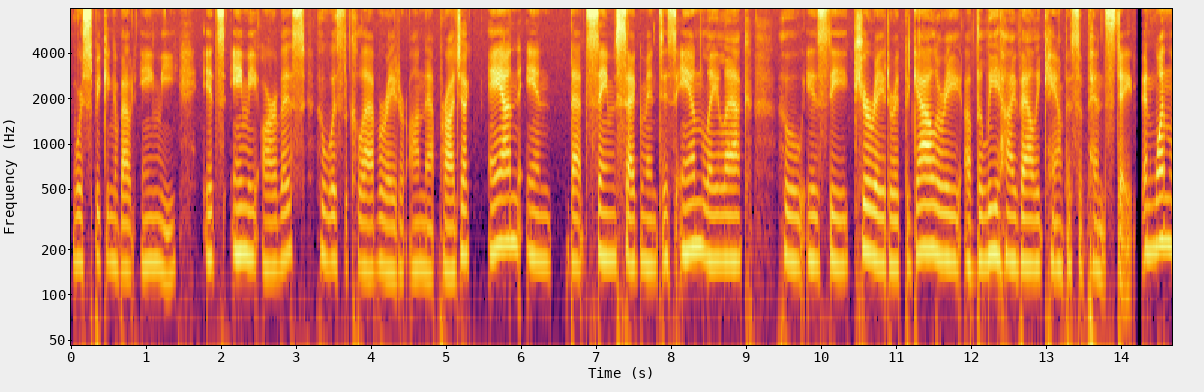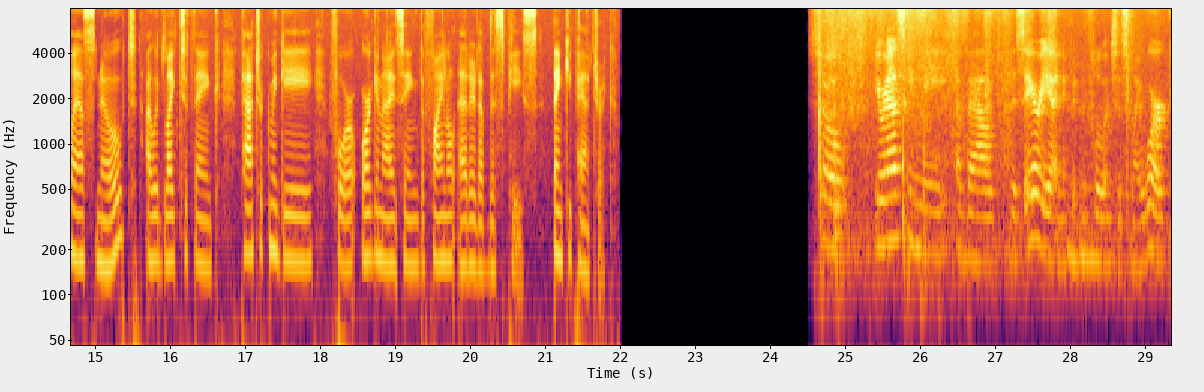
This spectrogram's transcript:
we're speaking about Amy, it's Amy Arvis, who was the collaborator on that project. And in that same segment is Anne Laylack, who is the curator at the gallery of the Lehigh Valley campus of Penn State. And one last note I would like to thank Patrick McGee for organizing the final edit of this piece. Thank you, Patrick. So, you're asking me about this area and if it mm-hmm. influences my work.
